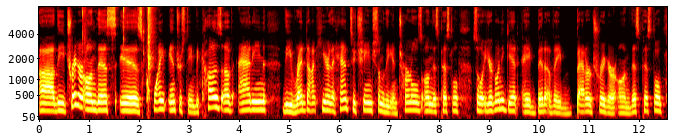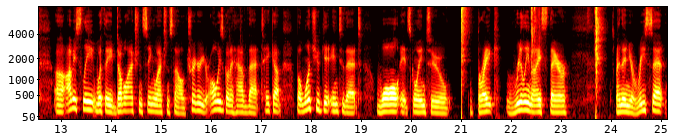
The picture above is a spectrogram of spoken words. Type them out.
Uh, the trigger on this is quite interesting because of adding the red dot here. They had to change some of the internals on this pistol, so you're going to get a bit of a better trigger on this pistol. Uh, obviously, with a double action, single action style trigger, you're always going to have that take up, but once you get into that wall, it's going to break really nice there. And then your reset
